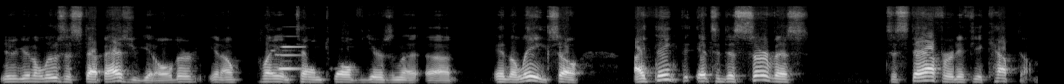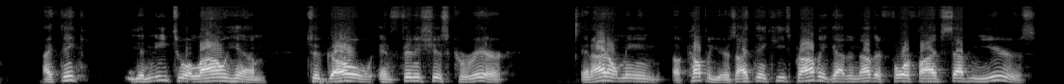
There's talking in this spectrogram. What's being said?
you're going to lose a step as you get older, you know, playing 10, 12 years in the uh, in the league. So I think it's a disservice to Stafford if you kept him. I think you need to allow him to go and finish his career. And I don't mean a couple years. I think he's probably got another four, five, seven years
